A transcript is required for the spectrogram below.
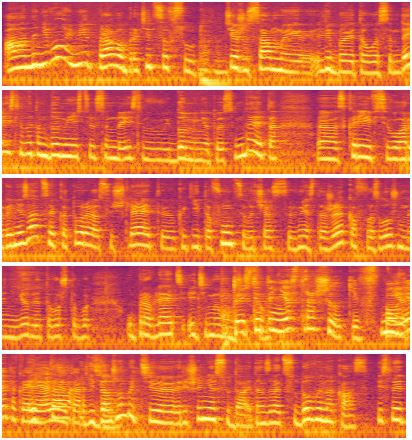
А на него имеют право обратиться в суд. Угу. Те же самые, либо это ОСМД, если в этом доме есть ОСМД, если в доме нет ОСМД, это, э, скорее всего, организация, которая осуществляет э, какие-то функции, вот сейчас вместо ЖЭКов возложены на нее для того, чтобы управлять этим имуществом. То есть это не страшилки, вполне нет, такая реальная картина? это должно быть э, решение суда, это называется судовый наказ. После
